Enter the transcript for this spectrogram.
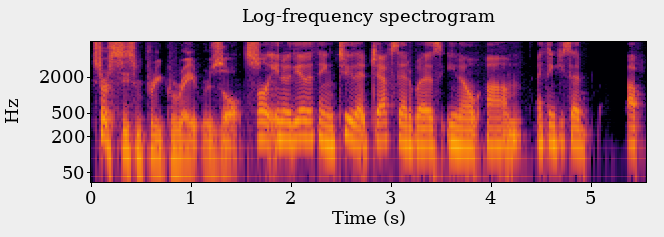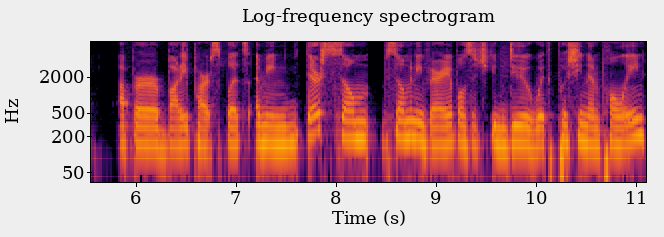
Start to see some pretty great results. Well, you know, the other thing too that Jeff said was, you know, um, I think he said up upper body part splits. I mean, there's so so many variables that you can do with pushing and pulling.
